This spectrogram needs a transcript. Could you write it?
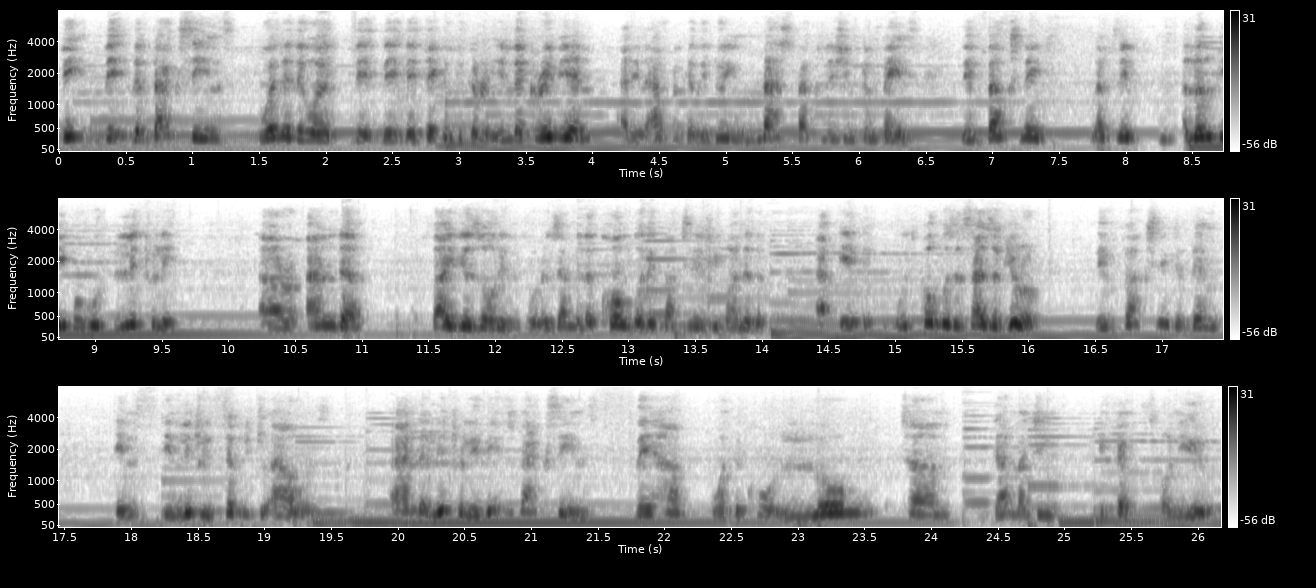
the, the, the vaccines whether they were they, they, they take them to in the caribbean and in africa they're doing mass vaccination campaigns they vaccinate vaccinate a lot of people who literally are under five years old in for example in the congo they vaccinated people under the uh, it, congo is the size of europe they vaccinated them in, in literally 72 hours and uh, literally these vaccines they have what they call long-term damaging effects on you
